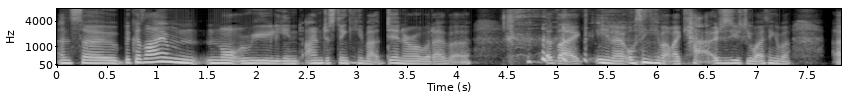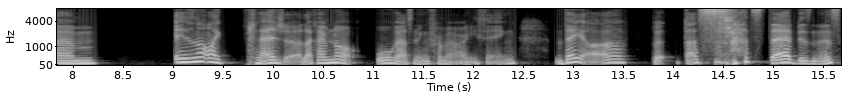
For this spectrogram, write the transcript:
And so because I'm not really in, I'm just thinking about dinner or whatever. like, you know, or thinking about my cat, which is usually what I think about. Um it's not like pleasure. Like I'm not orgasming from it or anything. They are, but that's that's their business.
